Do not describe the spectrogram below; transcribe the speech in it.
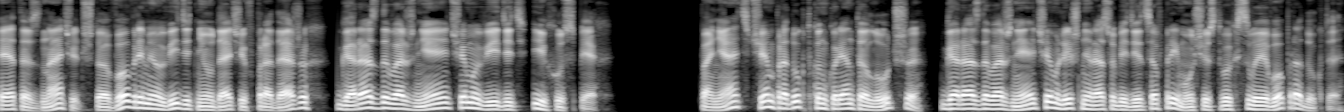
Это значит, что вовремя увидеть неудачи в продажах гораздо важнее, чем увидеть их успех. Понять, чем продукт конкурента лучше, гораздо важнее, чем лишний раз убедиться в преимуществах своего продукта.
